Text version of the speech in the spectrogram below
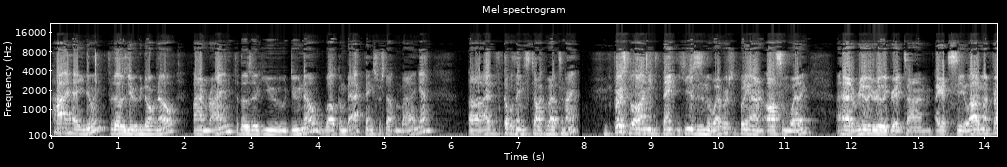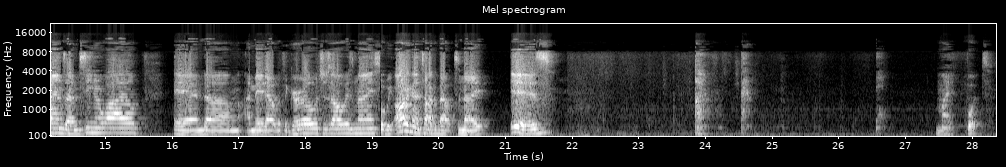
Hi, how you doing? For those of you who don't know, I'm Ryan. For those of you who do know, welcome back. Thanks for stopping by again. Uh, I have a couple things to talk about tonight. First of all, I need to thank the Hugheses and the Webbers for putting on an awesome wedding. I had a really, really great time. I got to see a lot of my friends I haven't seen in a while, and um, I made out with a girl, which is always nice. What we are going to talk about tonight is my foot.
